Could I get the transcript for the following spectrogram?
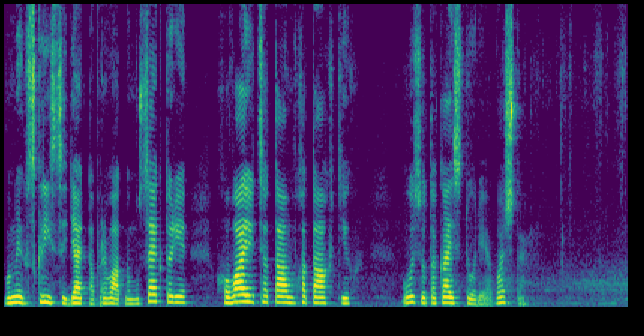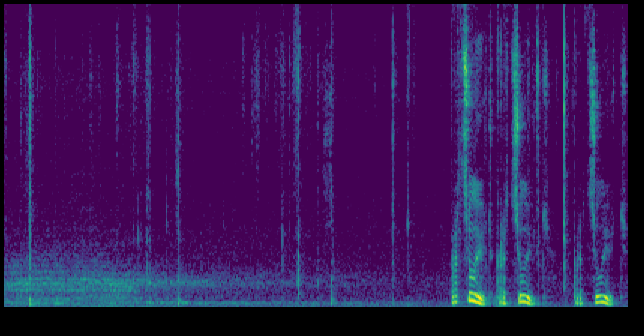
Вони скрізь сидять на приватному секторі, ховаються там в хатах в тих. Ось отака історія, бачите? Працюють, працюють, працюють.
